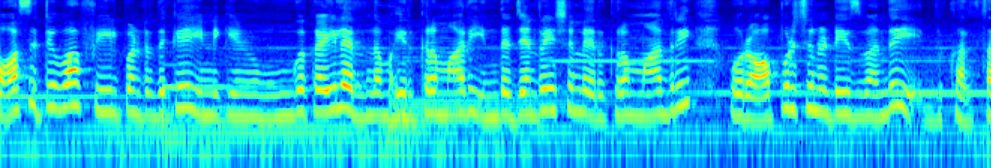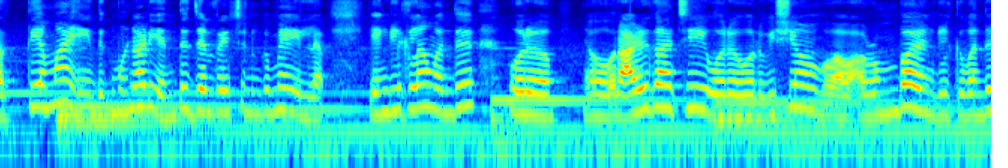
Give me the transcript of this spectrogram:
பாசிட்டிவாக ஃபீல் பண்ணுறதுக்கு இன்றைக்கி உங்கள் கையில் இருந்த இருக்கிற மாதிரி மாதிரி இந்த ஜென்ரேஷனில் இருக்கிற மாதிரி ஒரு ஆப்பர்ச்சுனிட்டிஸ் வந்து சத்தியமாக இதுக்கு முன்னாடி எந்த ஜென்ரேஷனுக்குமே இல்லை. எங்களுக்கெல்லாம் வந்து ஒரு ஒரு அழுகாச்சி ஒரு ஒரு விஷயம் ரொம்ப எங்களுக்கு வந்து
